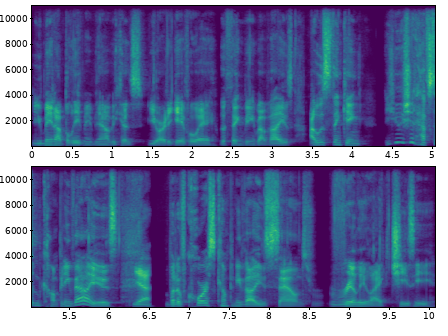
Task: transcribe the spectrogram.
you may not believe me now because you already gave away the thing being about values. I was thinking you should have some company values. Yeah. But of course, company values sounds really like cheesy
